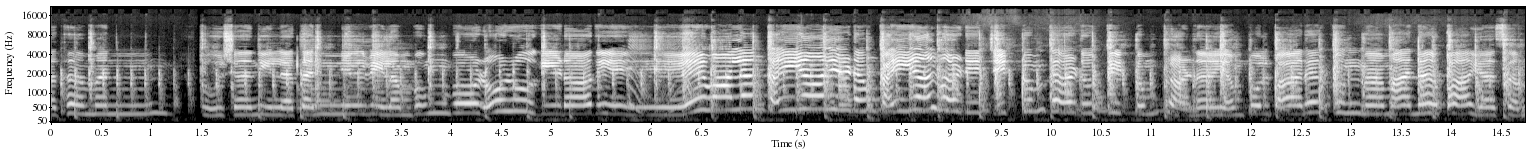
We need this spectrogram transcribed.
പ്രഥമൻ തുഷനില തന്നിൽ വിളമ്പുമ്പോൾ ഒഴുകിടാതെ വലം കയ്യാലിടം കയ്യാൽ വടിച്ചിട്ടും തടുത്തിട്ടും പ്രണയം പോൽ പരക്കുന്ന മനപായസം.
